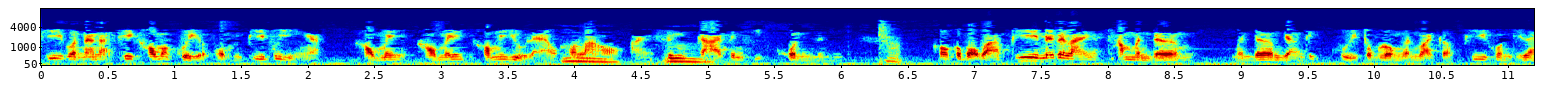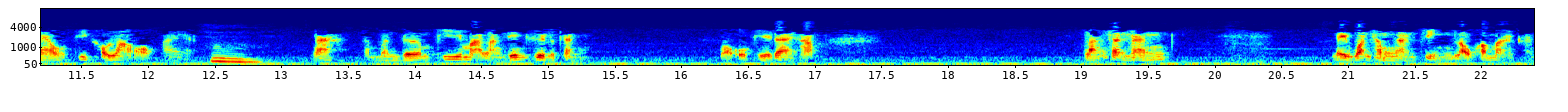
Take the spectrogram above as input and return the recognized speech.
พี่คนนั้นอะที่เขามาคุยกับผม พี่ผู้หญิงอะเขาไม่เขาไม่เขาไม่อยู่แล้วเขาลาออกไป ซึ่งอืมกลายเป็นอีกคนหนึ่งครับเขาก็บอกว่าพี่ไม่เป็นไรทำเหมือนเดิม เหมือนเดิมอย่างที่คุยตกลงกันไว้กับพี่คนที่แล้ว ที่เขาลาออกไปอะอืมนะแต่เหมือนเดิมพี่มาหลังเที่ยงคืนแล้วกัน บอกโอเคได้ครับ หลังจากนั้น ในวันทำงานจริงเราก็มากัน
